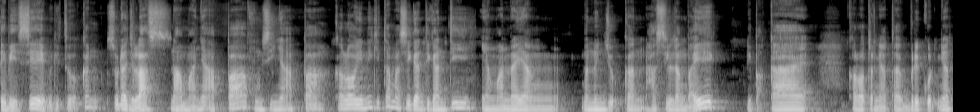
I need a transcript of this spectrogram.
TBC begitu kan sudah jelas namanya apa, fungsinya apa. Kalau ini kita masih ganti-ganti yang mana yang menunjukkan hasil yang baik dipakai. Kalau ternyata berikutnya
